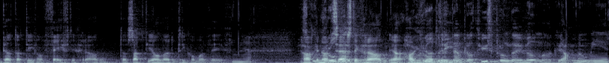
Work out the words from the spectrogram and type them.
delta T van 50 graden, dan zakt die al naar 3,5. Ja. Ga je naar groter- 60 graden, ja, ga je naar groter de 3. temperatuursprong dat je wil maken, Ja. Hoe meer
